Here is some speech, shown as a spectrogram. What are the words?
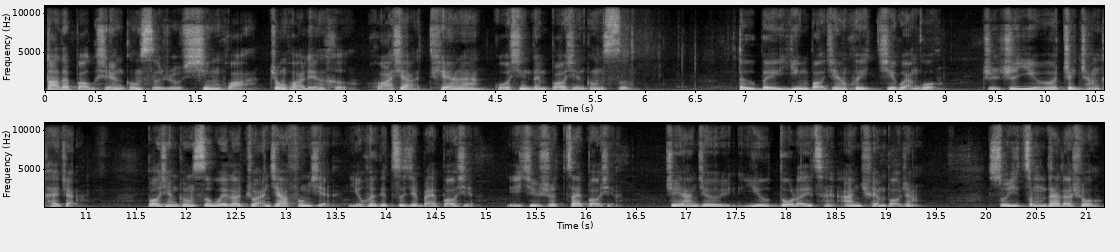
大的保险公司如新华、中华联合、华夏、天安、国信等保险公司，都被银保监会接管过，纸质业务正常开展。保险公司为了转嫁风险，也会给自己买保险，也就是再保险。这样就又多了一层安全保障，所以总的来说，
